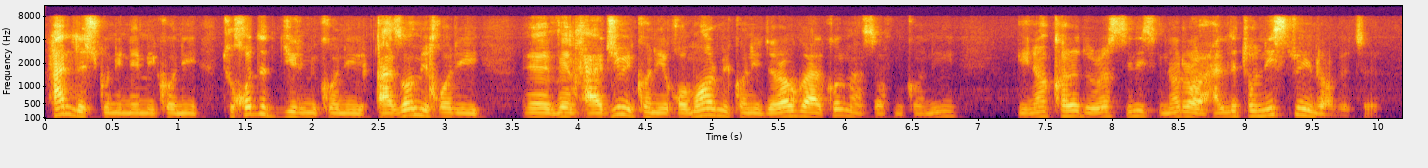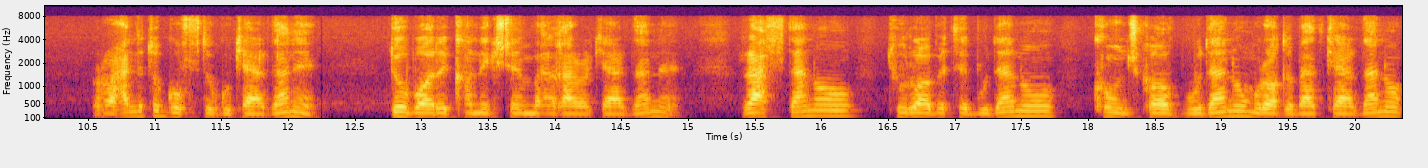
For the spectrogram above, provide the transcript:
حلش کنی نمی‌کنی تو خودت گیر می‌کنی غذا می‌خوری ولخرجی می‌کنی قمار می‌کنی دراگ و الکل مصرف می‌کنی اینا کار درستی نیست. اینا راه حل تو نیست تو این رابطه. راه حل تو گفتگو کردنه. دوباره connection برقرار کردنه. رفتن و تو رابطه بودن و کنجکاو بودن و مراقبت کردن و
